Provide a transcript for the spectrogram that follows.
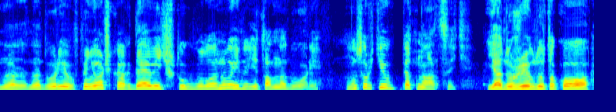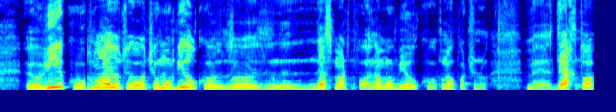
На, на дворі в пеньочках 9 штук було, ну і, і там на дворі. Ну, сортів 15. Я дожив до такого е, віку. Маю цю, мобілку, не смартфон, а мобілку, кнопочну. Е, Дехто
